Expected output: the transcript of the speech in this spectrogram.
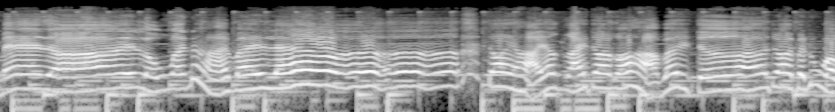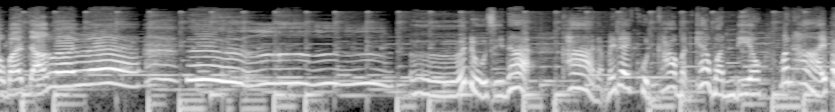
แม่จอยหลงมันหายไปแล้วจอยหายยังไงจอยก็หาไม่เจอจอยเป็นห่วงมาจังเลยแม่เออดูสินะข้าน่ะไม่ได้ขุนข้าวมันแค่วันเดียว มันหายไป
